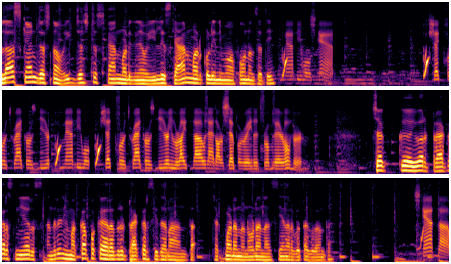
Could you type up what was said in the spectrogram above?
Last scan just ನಾವು ಈಗ ಜಸ್ಟ್ ಸ್ಕ್ಯಾನ್ ಮಾಡಿದ್ದೀವಿ ನಾವು ಇಲ್ಲಿ ಸ್ಕ್ಯಾನ್ ಮಾಡ್ಕೊಳ್ಳಿ ನಿಮ್ಮ ಫೋನ್ ಒಂದ್ಸತಿ Manual scan. Check for trackers near manual. Check for trackers near you right now that are separated from their owner. Check your trackers nears ಅಂದರೆ ನಿಮ್ಮ ಅಕ್ಕಪಕ್ಕ ಯಾರಾದರೂ ಟ್ರ್ಯಾಕರ್ಸ್ ಇದ್ದಾರಾ ಅಂತ ಚೆಕ್ ಮಾಡೋಣ ನೋಡೋಣ ಏನಾರು ಗೊತ್ತಾಗೋದು ಅಂತ Scan now.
